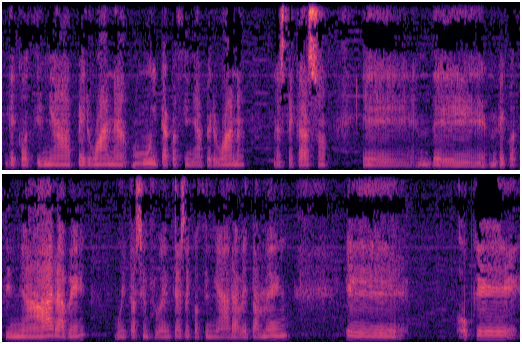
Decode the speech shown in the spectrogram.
de cociña peruana moita cociña peruana neste caso eh, de, de cociña árabe moitas influencias de cociña árabe tamén eh, o que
